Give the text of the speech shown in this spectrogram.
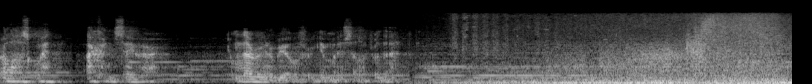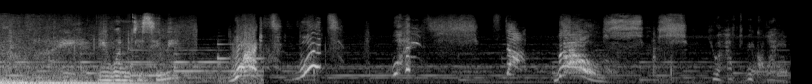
I lost Gwen. I couldn't save her. I'm never gonna be able to forgive myself for that. Hi. You wanted to see me? What? What? What? Shh! Stop! No! Shh! Shh! You have to be quiet.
